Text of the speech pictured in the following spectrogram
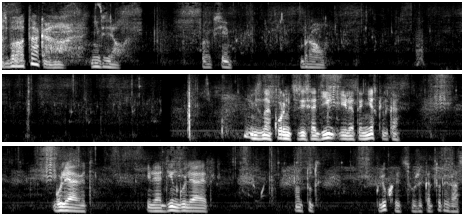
Сейчас была атака, но не взял. 47. Браун. Не знаю, кормится здесь один или это несколько гуляют. Или один гуляет. Он тут плюхается уже который раз.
